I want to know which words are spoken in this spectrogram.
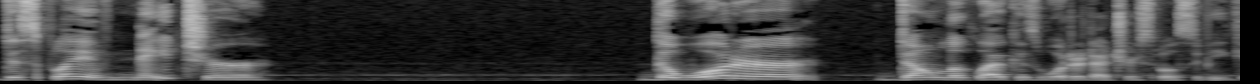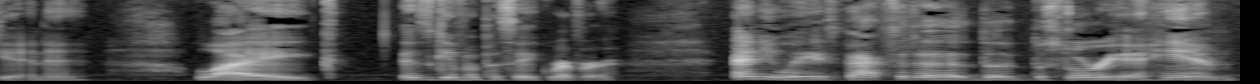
display of nature, the water don't look like it's water that you're supposed to be getting in. Like it's given Passaic River. Anyways, back to the, the, the story at hand.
